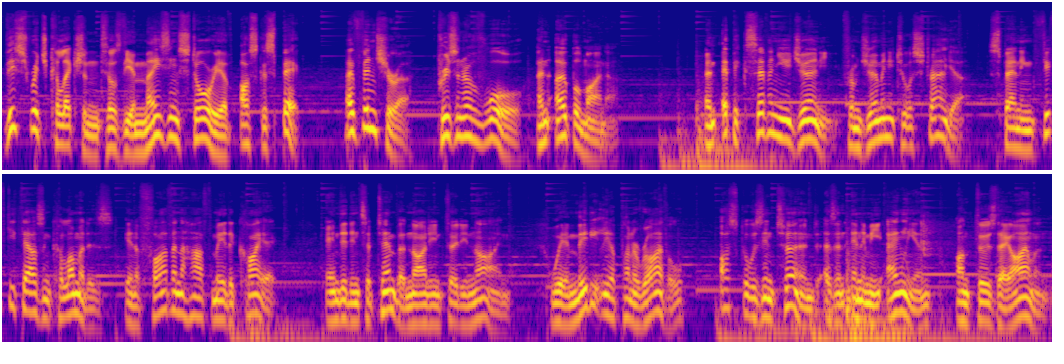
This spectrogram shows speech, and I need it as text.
This rich collection tells the amazing story of Oskar Speck, adventurer, prisoner of war, and opal miner. An epic seven year journey from Germany to Australia, spanning 50,000 kilometres in a five and a half metre kayak, ended in September 1939, where immediately upon arrival, Oskar was interned as an enemy alien on Thursday Island.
